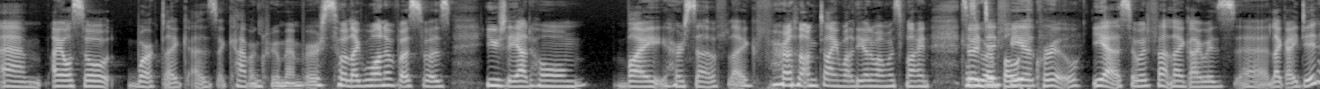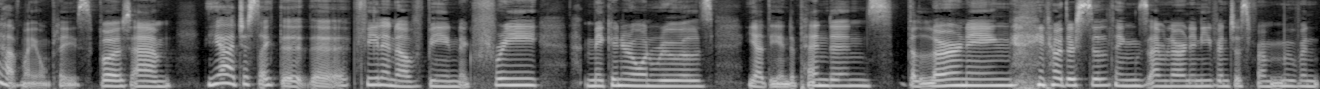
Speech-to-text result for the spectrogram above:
um, I also worked like as a cabin crew member. So like one of us was usually at home by herself like for a long time while the other one was flying. So it did feel crew. Yeah, so it felt like I was uh, like I did have my own place, but um, yeah, just like the the feeling of being like free, making your own rules. Yeah, the independence, the learning. You know, there's still things I'm learning even just from moving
